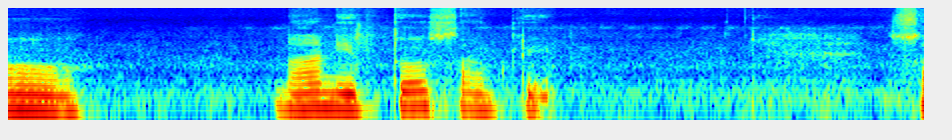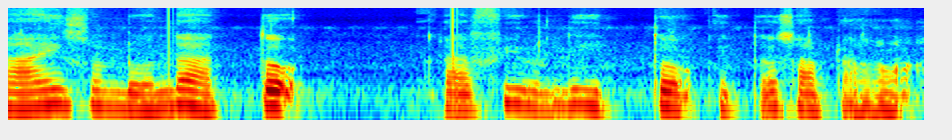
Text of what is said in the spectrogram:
ஓ நான் எத்தோ சாப்பிட்டேன். சாய் சுண்டு வந்து அத்தோ ரஃபி வந்து இத்தோ இத்தோ சாப்பிட்டாங்களாம்.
